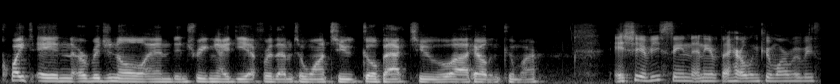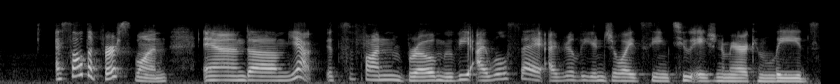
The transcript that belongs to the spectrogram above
quite an original and intriguing idea for them to want to go back to uh, Harold and Kumar. HT, have you seen any of the Harold and Kumar movies? I saw the first one, and um, yeah, it's a fun bro movie. I will say I really enjoyed seeing two Asian American leads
